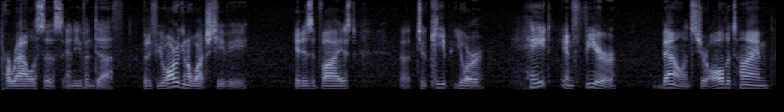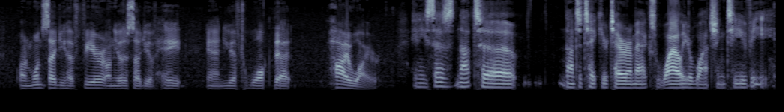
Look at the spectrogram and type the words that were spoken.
paralysis, and even death. But if you are going to watch TV, it is advised uh, to keep your hate and fear balanced. You're all the time on one side you have fear, on the other side you have hate, and you have to walk that high wire. And he says not to not to take your Terramax while you're watching TV.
